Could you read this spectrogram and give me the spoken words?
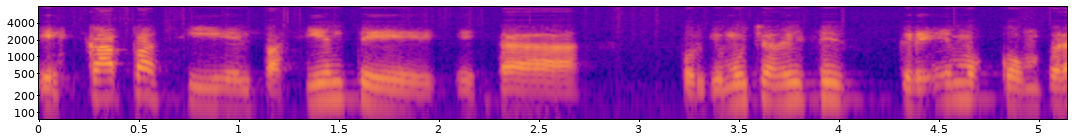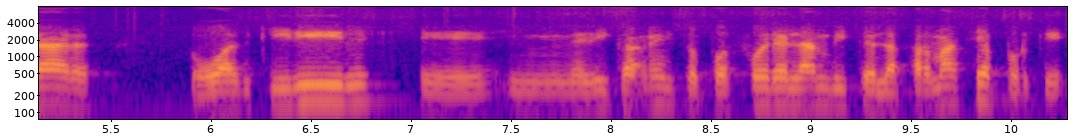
escapa si el paciente está, porque muchas veces creemos comprar o adquirir eh, medicamentos por fuera del ámbito de la farmacia porque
